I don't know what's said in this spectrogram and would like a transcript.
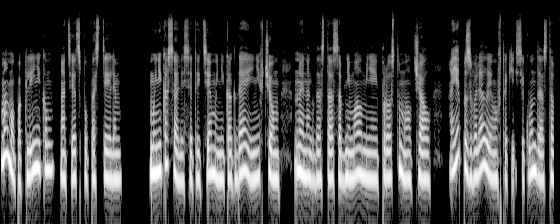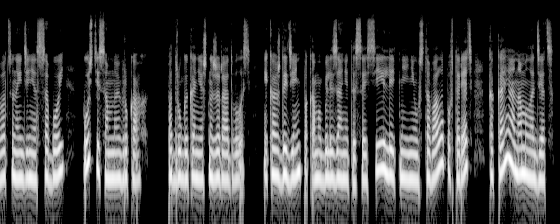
Мама по клиникам, отец по постелям. Мы не касались этой темы никогда и ни в чем, но иногда Стас обнимал меня и просто молчал, а я позволяла ему в такие секунды оставаться наедине с собой, пусть и со мной в руках. Подруга, конечно же, радовалась. И каждый день, пока мы были заняты сессией, летней не уставала повторять, какая она молодец.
